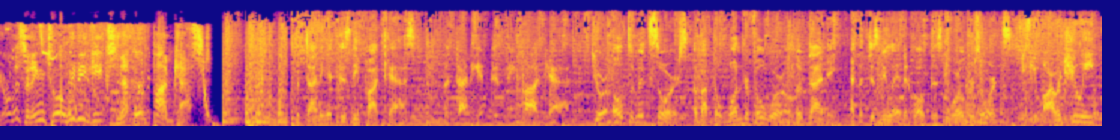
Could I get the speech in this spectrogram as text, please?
You're listening to a Weeby Geeks Network podcast. The Dining at Disney podcast. The Dining at Disney podcast. Your ultimate source about the wonderful world of dining at the Disneyland and Walt Disney World resorts. If you are what you eat,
